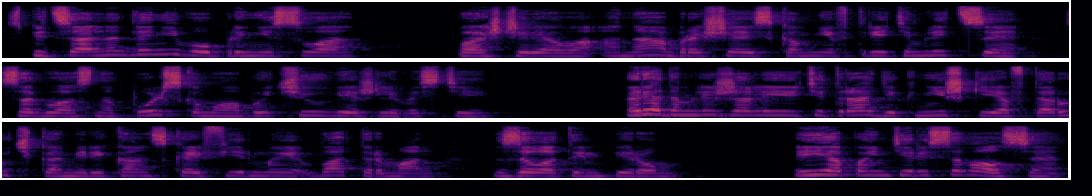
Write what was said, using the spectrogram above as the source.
специально для него принесла», – поощряла она, обращаясь ко мне в третьем лице, согласно польскому обычаю вежливости. Рядом лежали ее тетради, книжки и авторучка американской фирмы «Ватерман» золотым пером. И я поинтересовался,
